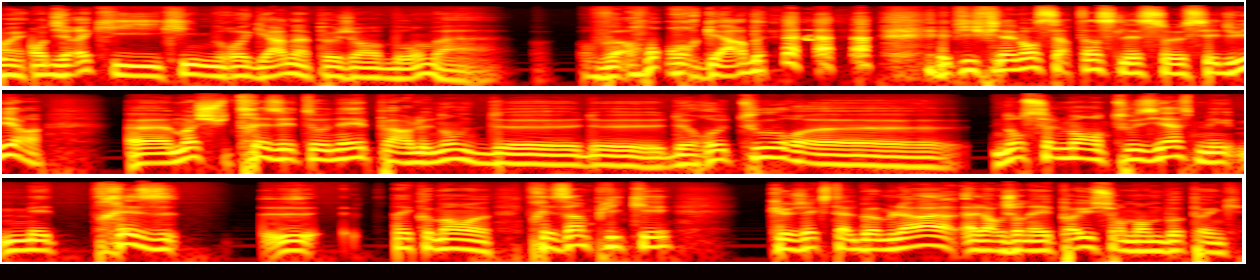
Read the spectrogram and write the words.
Ouais. On dirait qu'ils me regardent un peu, genre bon bah on, va, on regarde. et puis finalement certains se laissent séduire. Euh, moi je suis très étonné par le nombre de, de, de retours, euh, non seulement enthousiastes, mais, mais très, euh, très, comment, très impliqués que j'ai avec cet album-là, alors que j'en avais pas eu sur Mambo Punk.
